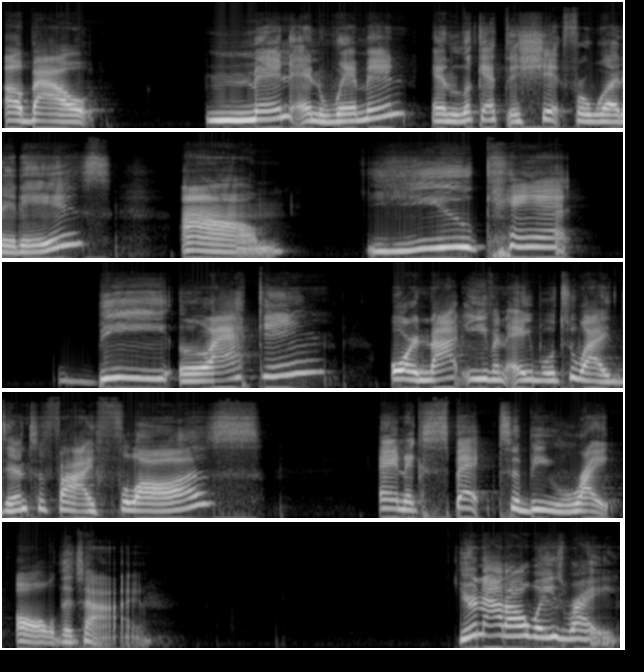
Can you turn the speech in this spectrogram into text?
about men and women and look at the shit for what it is. Um you can't be lacking or not even able to identify flaws and expect to be right all the time. You're not always right.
